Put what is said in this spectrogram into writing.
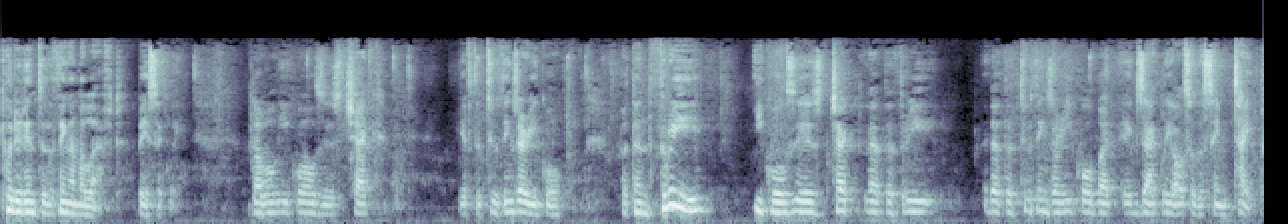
put it into the thing on the left, basically. Double equals is check if the two things are equal. But then three equals is check that the three that the two things are equal but exactly also the same type,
